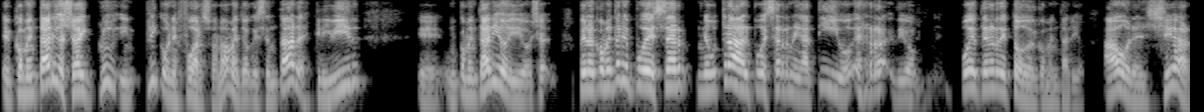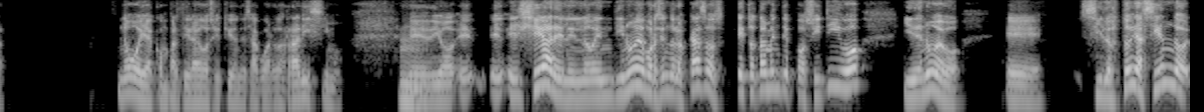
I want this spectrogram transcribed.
El comentario ya implica un esfuerzo, ¿no? Me tengo que sentar, escribir eh, un comentario, y pero el comentario puede ser neutral, puede ser negativo, es, digo, puede tener de todo el comentario. Ahora, el share, no voy a compartir algo si estoy en desacuerdo, es rarísimo. Eh, mm. digo, eh, el, share en el 99% de los casos es totalmente positivo y de nuevo, si lo estoy haciendo,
